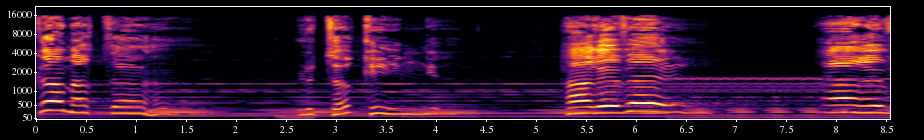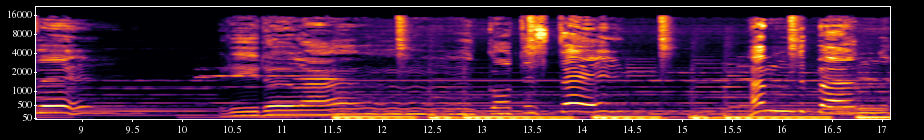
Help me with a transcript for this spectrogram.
comme Martin le talking à rêver, à rêver, leader incontesté, homme de bonne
